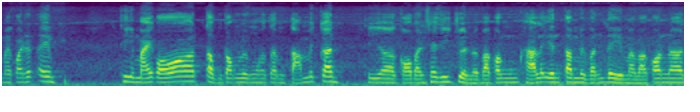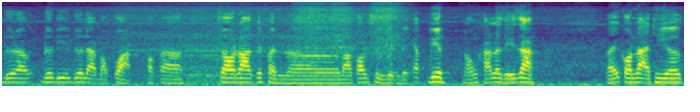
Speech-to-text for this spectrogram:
máy quay rất êm thì máy có tổng trọng lượng khoảng tầm 80 cân. Thì uh, có bánh xe di chuyển rồi bà con cũng khá là yên tâm về vấn đề mà bà con ờ, đưa ra đưa đi đưa lại bảo quản hoặc là cho ra cái phần uh, bà con sử dụng để ép viên. Nó cũng khá là dễ dàng. Đấy còn lại thì uh,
